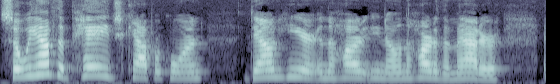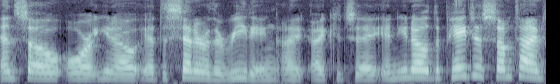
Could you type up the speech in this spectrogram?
So we have the page Capricorn down here in the heart, you know, in the heart of the matter. And so, or, you know, at the center of the reading, I, I could say. And, you know, the pages sometimes,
